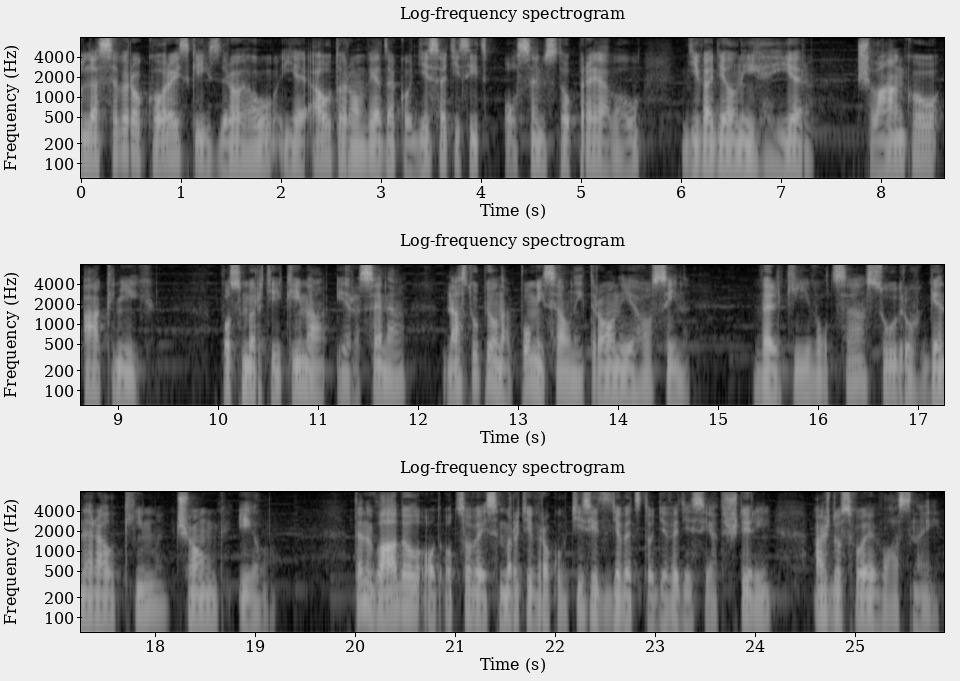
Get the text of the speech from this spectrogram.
Podľa severokorejských zdrojov je autorom viac ako 10 800 prejavov, divadelných hier, článkov a kníh. Po smrti Kima Ir-sena nastúpil na pomyselný trón jeho syn – veľký vodca, súdruh generál Kim Jong-il. Ten vládol od otcovej smrti v roku 1994 až do svojej vlastnej.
